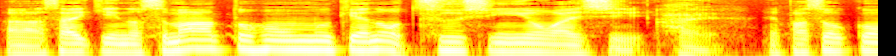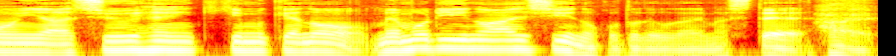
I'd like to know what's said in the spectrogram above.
あ最近のスマートフォン向けの通信用 IC、はいパソコンや周辺機器向けのメモリーの IC のことでございまして、はい、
